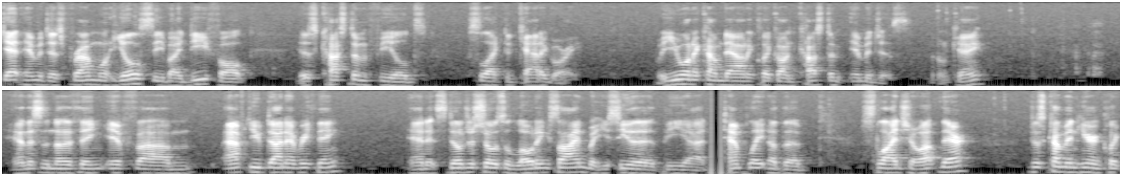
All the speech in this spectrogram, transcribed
get images from what you'll see by default is custom fields selected category. But you want to come down and click on custom images. Okay. And this is another thing. If um, after you've done everything, and it still just shows the loading sign, but you see the the uh, template of the slideshow up there, just come in here and click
